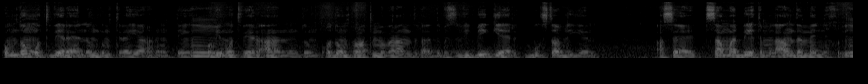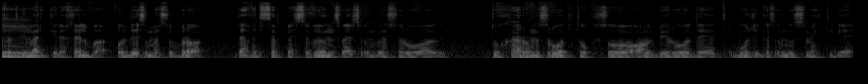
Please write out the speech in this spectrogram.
om de motiverar en ungdom till att göra någonting Mm. och vi motiverar en annan ungdom och de pratar med varandra. Vi bygger bokstavligen alltså, ett samarbete mellan andra människor utan att vi Mm. märker det själva. Och det som är så bra. Därför till exempel Svung, Sveriges ungdomsråd, Skärholmsrådet också, Albyrådet, Botkyrkas ungdomsfullmäktige.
